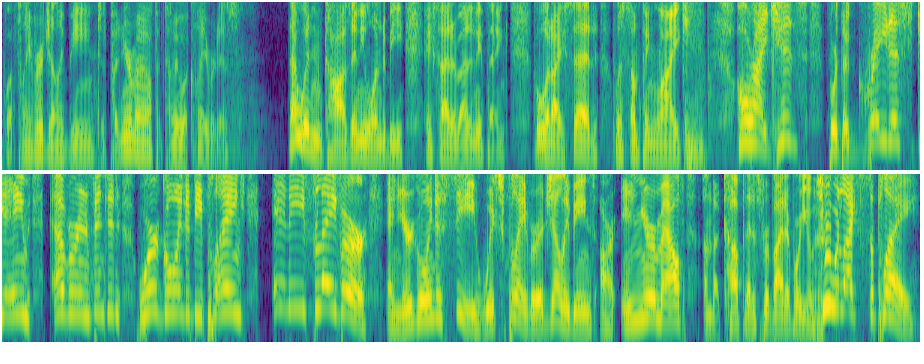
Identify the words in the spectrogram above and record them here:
what flavor jelly bean." Just put in your mouth and tell me what flavor it is. That wouldn't cause anyone to be excited about anything. But what I said was something like, All right, kids, for the greatest game ever invented, we're going to be playing any flavor. And you're going to see which flavor of jelly beans are in your mouth on the cup that is provided for you. Who would like to play?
